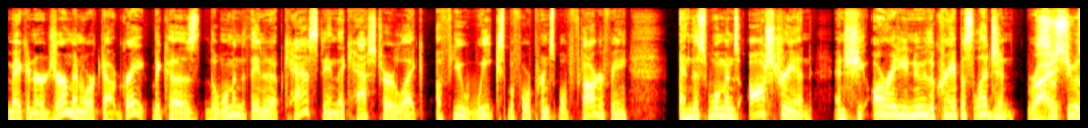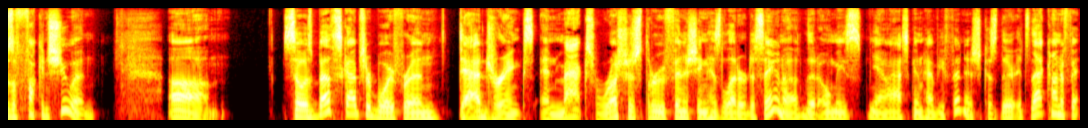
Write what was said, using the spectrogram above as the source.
making her German worked out great because the woman that they ended up casting, they cast her like a few weeks before principal photography. And this woman's Austrian, and she already knew the Krampus legend. Right. So she was a fucking shoe in. Um, so as Beth Skypes her boyfriend, Dad drinks, and Max rushes through finishing his letter to Santa that Omi's, you know, asking, him, "Have you finished?" Because there, it's that kind of. Fa-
